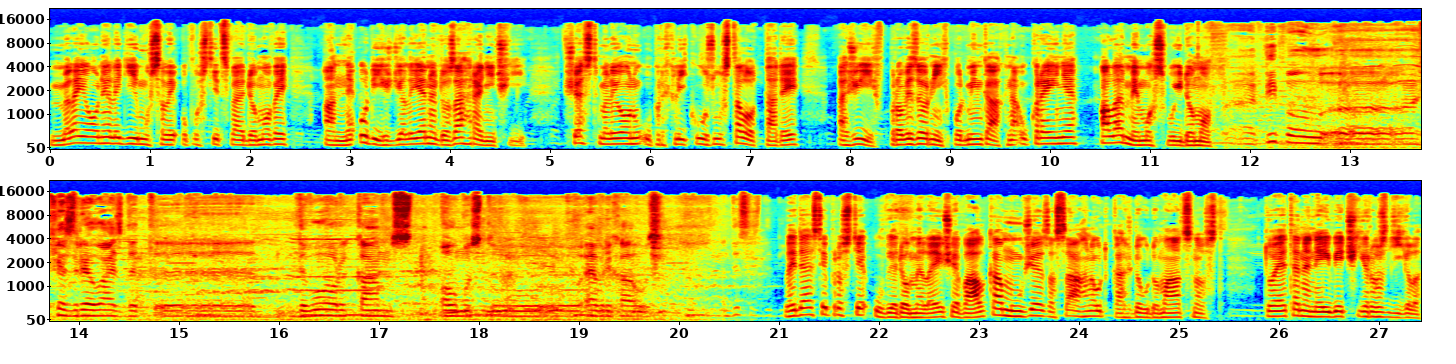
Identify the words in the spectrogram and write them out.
Miliony lidí museli opustit své domovy a neodjížděli jen do zahraničí. 6 milionů uprchlíků zůstalo tady a žijí v provizorních podmínkách na Ukrajině, ale mimo svůj domov. People uh, has that uh, house. Lidé si prostě uvědomili, že válka může zasáhnout každou domácnost. To je ten největší rozdíl.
